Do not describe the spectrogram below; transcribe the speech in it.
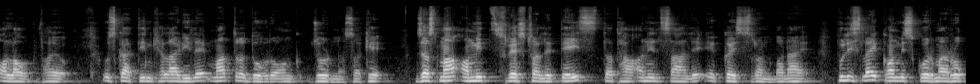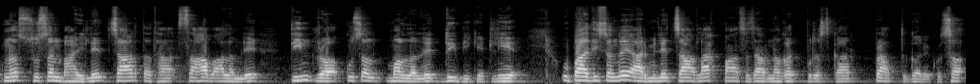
अल आउट भयो। उसका तिन खेलाडीले मात्र दोहोरो अङ्क जोड्न सके। जसमा अमित श्रेष्ठले तेइस तथा अनिल शाहले एक्काइस रन बनाए। पुलिसलाई कम स्कोरमा रोक्न सुसन भारीले चार तथा साहब आलमले तिन र कुशल मल्लले दुई विकेट लिए। उपाधिसँगै आर्मीले चार लाख पाँच हजार नगद पुरस्कार प्राप्त गरेको छ।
